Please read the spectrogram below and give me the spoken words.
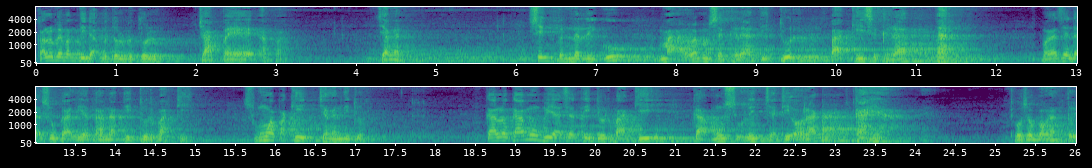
Kalau memang tidak betul-betul capek apa? Jangan. Sing bener iku malam segera tidur Pagi segera bangun. Maka saya tidak suka lihat anak tidur pagi Semua pagi jangan tidur Kalau kamu biasa tidur pagi, kamu sulit jadi orang kaya. Kau sopo ngantuk.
